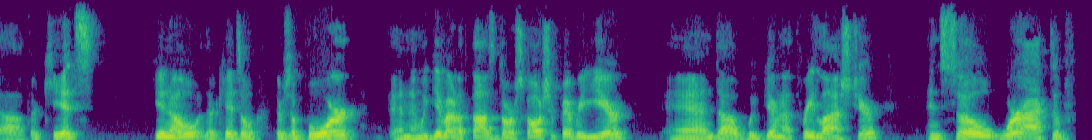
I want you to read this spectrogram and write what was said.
uh, their kids. You know, their kids will. There's a board, and then we give out a thousand dollar scholarship every year and uh, we've given out three last year. And so we're active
